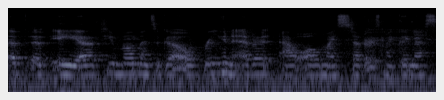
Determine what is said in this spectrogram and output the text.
a, a, a, a few moments ago. We're going to edit out all my stutters, my goodness.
